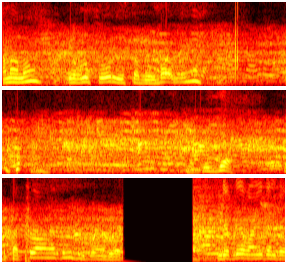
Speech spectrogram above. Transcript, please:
ஆனாலும் எவ்வளோ ஃப்ளோர் வேஸ்ட்டாக போகுதுப்பா ஐயா, ஒரு தட்டு வாங்குறதுக்கு இப்படி போக முடியாது. இங்கே எப்படியோ வாங்கிட்டேன் ப்ரோ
